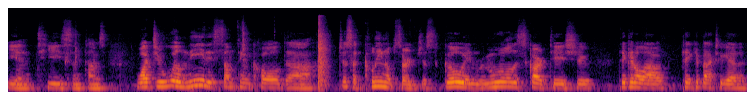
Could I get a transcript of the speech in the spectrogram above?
ENT sometimes. What you will need is something called uh, just a cleanup surgery. Just go in, remove all the scar tissue, take it all out, take it back together.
